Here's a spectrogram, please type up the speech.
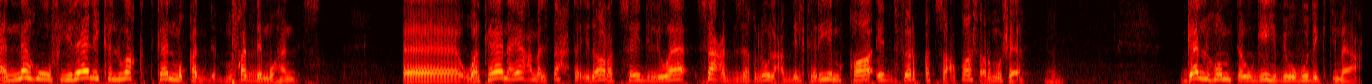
أنه في ذلك الوقت كان مقدم مقدم مهندس. آه وكان يعمل تحت إدارة سيد اللواء سعد زغلول عبد الكريم قائد فرقة 19 مشاة. جالهم توجيه بوجود اجتماع.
